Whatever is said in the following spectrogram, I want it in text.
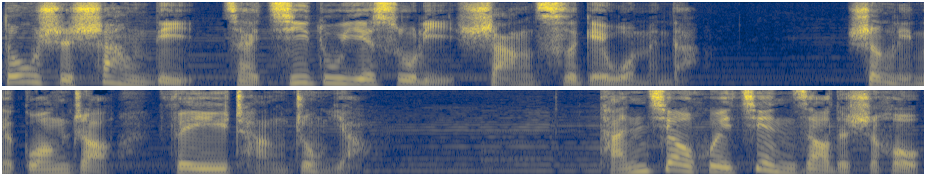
都是上帝在基督耶稣里赏赐给我们的，圣灵的光照非常重要。谈教会建造的时候，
